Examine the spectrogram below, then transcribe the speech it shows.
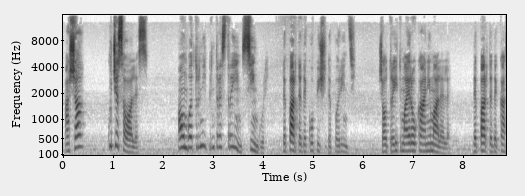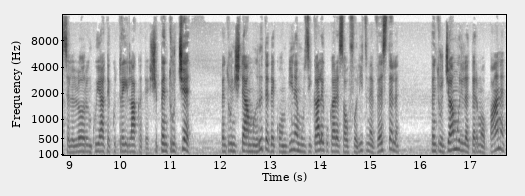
Așa? Cu ce s-au ales? Au îmbătrânit printre străini, singuri, departe de copii și de părinți. Și au trăit mai rău ca animalele, departe de casele lor încuiate cu trei lacăte. Și pentru ce? Pentru niște amărâte de combine muzicale cu care s-au fălit nevestele? Pentru geamurile termopane?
